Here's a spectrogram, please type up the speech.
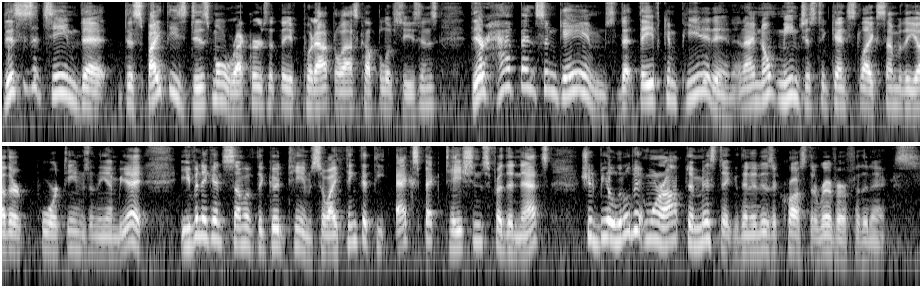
this is a team that, despite these dismal records that they've put out the last couple of seasons, there have been some games that they've competed in. And I don't mean just against like some of the other poor teams in the NBA, even against some of the good teams. So I think that the expectations for the Nets should be a little bit more optimistic than it is across the river for the Knicks.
